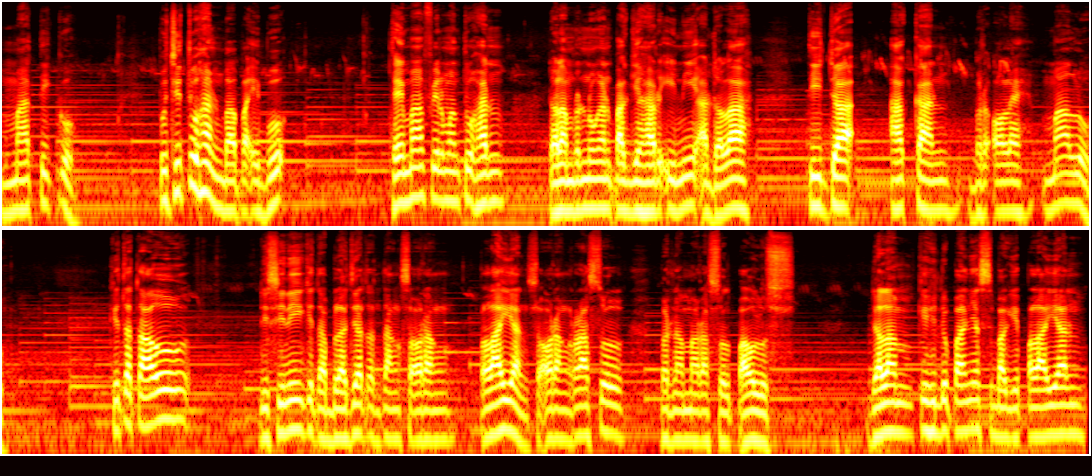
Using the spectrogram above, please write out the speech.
matiku. Puji Tuhan Bapak Ibu, tema firman Tuhan dalam renungan pagi hari ini adalah tidak akan beroleh malu. Kita tahu di sini kita belajar tentang seorang pelayan, seorang rasul bernama Rasul Paulus. Dalam kehidupannya sebagai pelayan,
